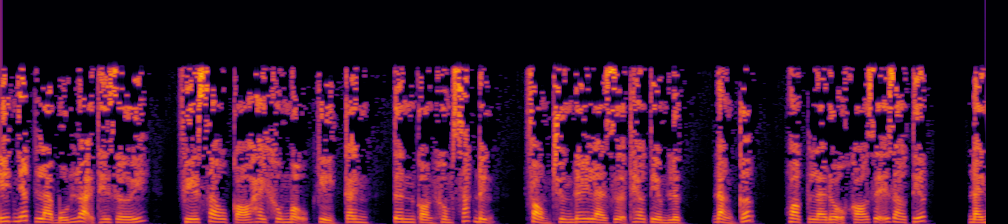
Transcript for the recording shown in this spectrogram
ít nhất là bốn loại thế giới. Phía sau có hay không mậu kỷ canh, tân còn không xác định. Phỏng chừng đây là dựa theo tiềm lực, đẳng cấp, hoặc là độ khó dễ giao tiếp. Đánh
